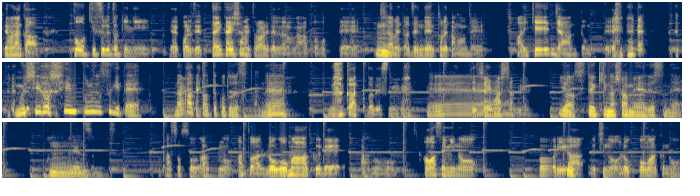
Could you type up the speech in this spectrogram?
でもなんか、登記するときに、いや、これ絶対会社名取られてるだろうなと思って、うん調べたら全然取れたので、あ、いけんじゃんって思って、むしろシンプルすぎてなかったってことですかね。なかったですね。えー消えちゃいましたね。いや、素敵な社名ですね。うんあ、そうそう。あの、あとはロゴマークで、あの、カワセミの鳥がうちのロゴマークの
